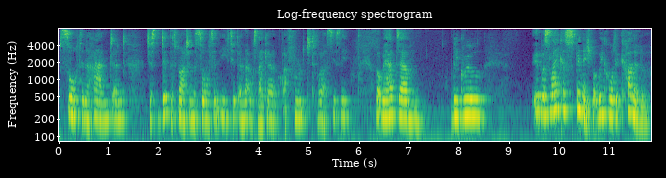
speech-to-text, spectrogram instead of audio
salt in a hand and just dip the tomato in the salt and eat it, and that was like a, a fruit to us, you see. But we had, um, we grew, it was like a spinach, but we called it callaloo.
